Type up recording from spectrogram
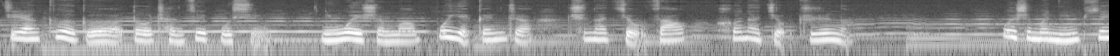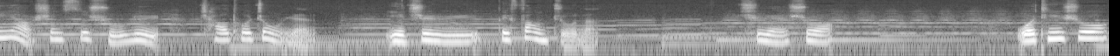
既然个个都沉醉不醒，您为什么不也跟着吃那酒糟、喝那酒汁呢？为什么您偏要深思熟虑、超脱众人，以至于被放逐呢？屈原说：“我听说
